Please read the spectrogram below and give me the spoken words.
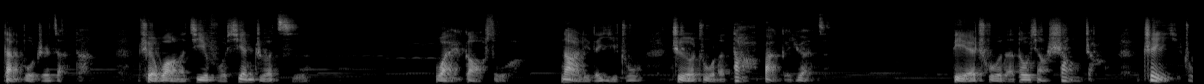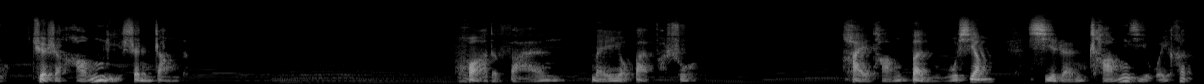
但不知怎的。却忘了肌肤先折瓷。外告诉我，那里的一株遮住了大半个院子。别处的都向上长，这一株却是横里伸张的。花的繁没有办法说。海棠本无香，昔人常以为恨。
